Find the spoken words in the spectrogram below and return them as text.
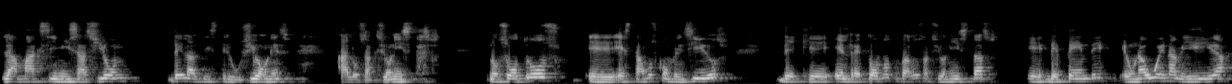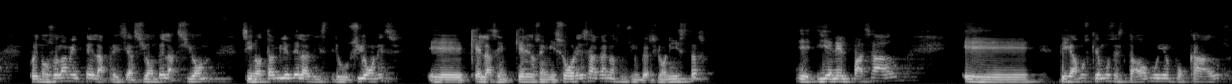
la maximización de las distribuciones a los accionistas. Nosotros estamos convencidos de que el retorno total a los accionistas depende en una buena medida, pues no solamente de la apreciación de la acción, sino también de las distribuciones eh, que, las, que los emisores hagan a sus inversionistas. y en el pasado, eh, digamos que hemos estado muy enfocados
